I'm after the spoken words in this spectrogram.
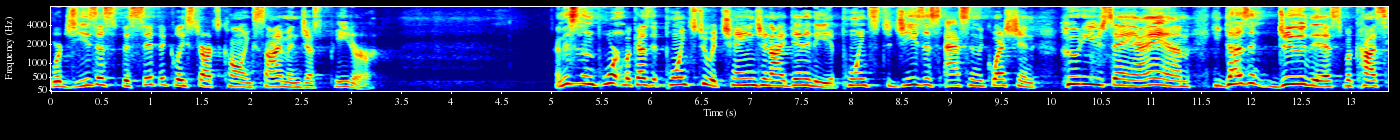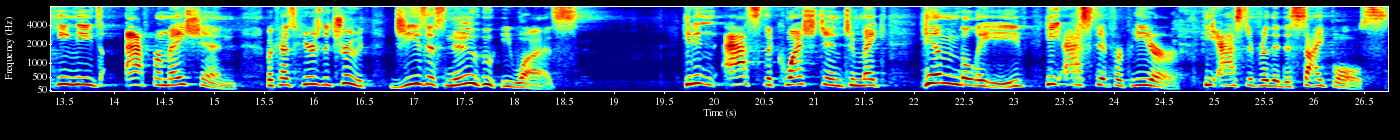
where Jesus specifically starts calling Simon just Peter. And this is important because it points to a change in identity. It points to Jesus asking the question, Who do you say I am? He doesn't do this because he needs affirmation. Because here's the truth Jesus knew who he was. He didn't ask the question to make him believe, he asked it for Peter, he asked it for the disciples.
